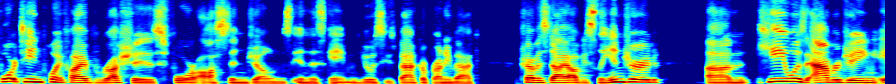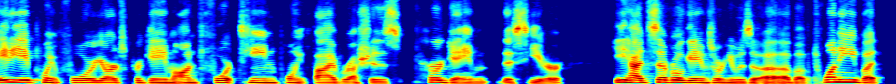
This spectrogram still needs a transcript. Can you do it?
14.5 rushes for Austin Jones in this game. USC's backup running back. Travis Dye obviously injured. Um, he was averaging 88.4 yards per game on 14.5 rushes per game this year. He had several games where he was uh, above 20, but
